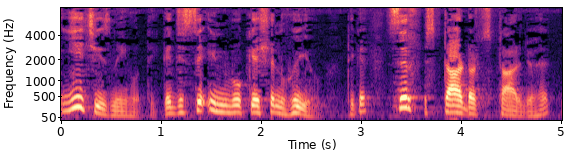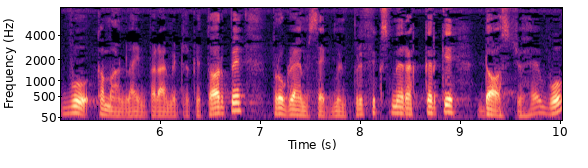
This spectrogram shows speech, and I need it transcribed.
یہ چیز نہیں ہوتی کہ جس سے انووکیشن ہوئی ہو، ٹھیک ہے؟ صرف اسٹار ڈاٹ اسٹار جو ہے، وہ کمانڈ لائن پیرامیٹر کے طور پہ پروگرام سیگمنٹ پریفکس میں رکھ کر کے ڈاس جو ہے، وہ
